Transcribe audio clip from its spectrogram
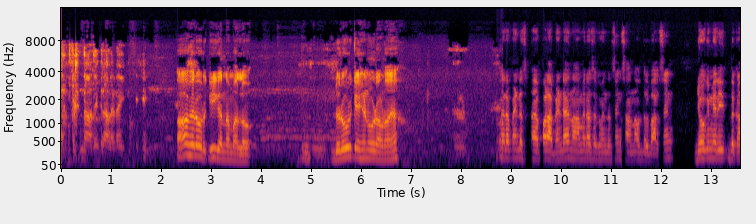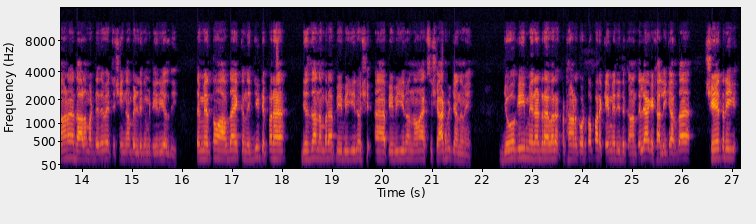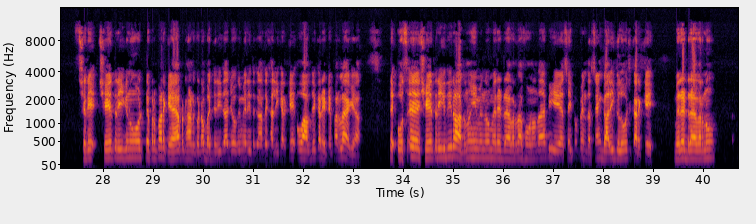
ਆਪਣੇ ਨਾਂ ਦੇ ਕਰਾ ਲੈਣਾ ਹੀ। ਆ ਫਿਰ ਹੋਰ ਕੀ ਕਰਨਾ ਮੰਨ ਲਓ। ਜ਼ਰੂਰ ਕਿਸੇ ਨੂੰ ਉਡਾਉਣਾ ਆ। ਮੇਰਾ ਪਿੰਡ ਭਲਾ ਪਿੰਡ ਹੈ। ਨਾਮ ਮੇਰਾ ਸੁਖਵਿੰਦਰ ਸਿੰਘ ਸਨ of ਦਿਲਬਾਗ ਸਿੰਘ ਜੋ ਕਿ ਮੇਰੀ ਦੁਕਾਨ ਹੈ ਦਾਲ ਮੱਡੇ ਦੇ ਵਿੱਚ ਸ਼ੀਨਾ ਬਿਲਡਿੰਗ ਮਟੀਰੀਅਲ ਦੀ। ਤੇ ਮੇਰੇ ਤੋਂ ਆਪਦਾ ਇੱਕ ਨਿੱਜੀ ਟਿੱਪਰ ਹੈ ਜਿਸ ਦਾ ਨੰਬਰ ਹੈ PB0 PB09X6695 ਜੋ ਕਿ ਮੇਰਾ ਡਰਾਈਵਰ ਪਠਾਨਕੋਟ ਤੋਂ ਭਰ ਕੇ ਮੇਰੀ ਦੁਕਾਨ ਤੇ ਲਿਆ ਕੇ ਖਾਲੀ ਕਰਦਾ ਹੈ। 6 ਤਰੀਕ 6 ਤਰੀਕ ਨੂੰ ਉਹ ਟਿੱਪਰ ਭਰ ਕੇ ਆਇਆ ਪਠਾਨਕੋਟੋਂ ਬੱਜਰੀ ਦਾ, ਜੋ ਕਿ ਮੇਰੀ ਦੁਕਾਨ ਤੇ ਖਾਲੀ ਕਰਕੇ ਉਹ ਆਪਦੇ ਘਰੇ ਟਿੱਪਰ ਲੈ ਗਿਆ। ਤੇ ਉਸ 6 ਤਰੀਕ ਦੀ ਰਾਤ ਨੂੰ ਹੀ ਮੈਨੂੰ ਮੇਰੇ ਡਰਾਈਵਰ ਦਾ ਫੋਨ ਆਉਂਦਾ ਹੈ ਵੀ ਏਐਸਆਈ ਭੁਪਿੰਦਰ ਸਿੰਘ ਗਾਲੀ ਗਲੋਚ ਕਰਕੇ ਮੇਰੇ ਡਰਾਈਵਰ ਨੂੰ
